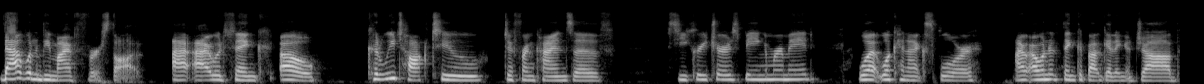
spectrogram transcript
That wouldn't be my first thought. I, I would think, oh, could we talk to different kinds of sea creatures being a mermaid? What what can I explore? I, I to think about getting a job.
